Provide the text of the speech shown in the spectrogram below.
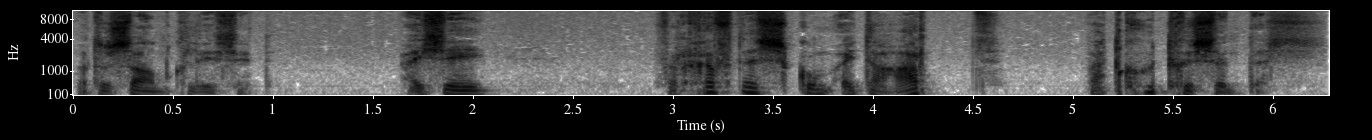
wat ons saam gelees het. Hy sê vergifnis kom uit 'n hart wat goedgesind is,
